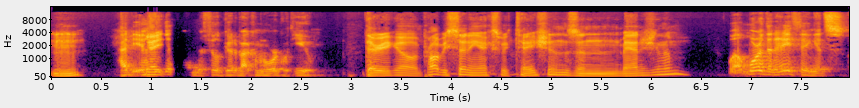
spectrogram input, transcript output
hmm How do you, how do you get them to feel good about coming to work with you? There you go. And probably setting expectations and managing them. Well, more than anything, it's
